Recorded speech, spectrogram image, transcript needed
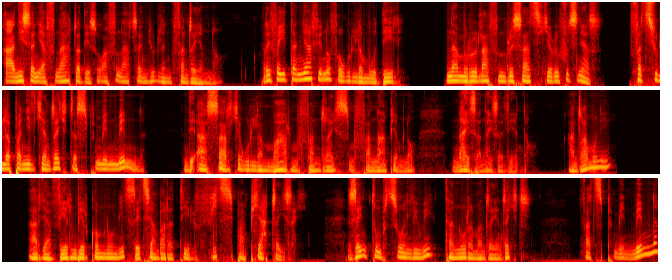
Anisan'ny hafinaritra dia izao, hahafinaritra ny olona ny mifandray aminao. Rehefa hitan'ny hafa ianao fa olona modely, na amin'ireo lafiny noresahantsika ireo fotsiny aza, fa tsy olona mpanilika andraikitra sy mpimenomenona, dia hahasarika olona maro mifandray sy mifanampy aminao n'aiza n'aiza alehanao. Andramo anie! ary averimberiko aminao mihitsy izay tsiambaratelo vitsy mpampihatra izay. Izay no tombontsoan'ilay hoe tanora mandray andraikitra, fa tsy mpimenomenona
